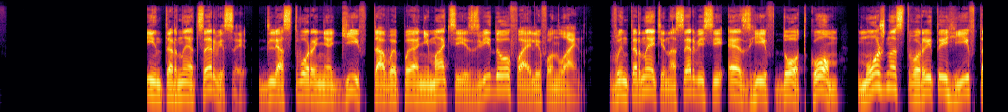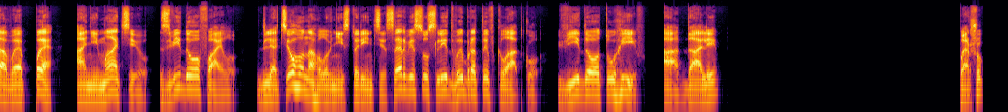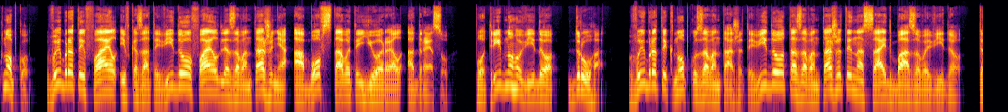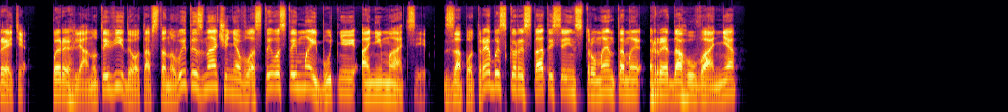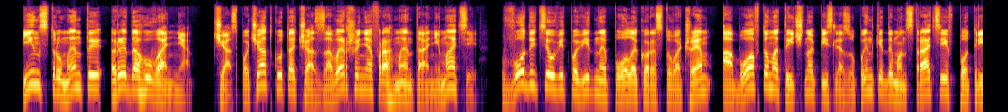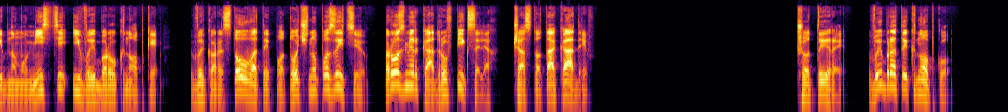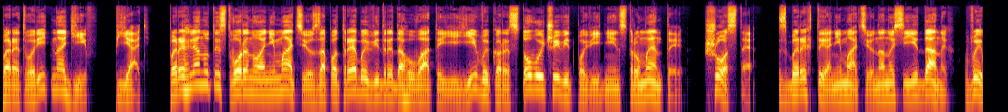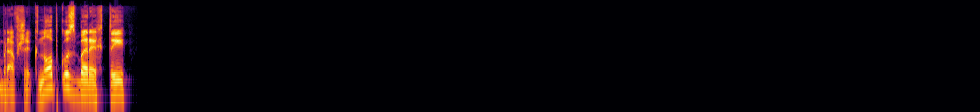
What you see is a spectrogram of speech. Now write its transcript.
Інтернет-сервіси для створення GIF та WP-анімації з відеофайлів онлайн. В інтернеті на сервісі sgif.com можна створити GIF та WP анімацію з відеофайлу. Для цього на головній сторінці сервісу слід вибрати вкладку Відео to GIF, а далі першу кнопку Вибрати файл і вказати відео, файл для завантаження або вставити URL-адресу потрібного відео. Друга. Вибрати кнопку Завантажити відео та завантажити на сайт базове відео. Третє. Переглянути відео та встановити значення властивостей майбутньої анімації. За потреби скористатися інструментами редагування. Інструменти редагування. Час початку та час завершення фрагмента анімації вводиться у відповідне поле користувачем або автоматично після зупинки демонстрації в потрібному місці і вибору кнопки. Використовувати поточну позицію, розмір кадру в пікселях, частота кадрів. 4. Вибрати кнопку Перетворіть на GIF. 5. Переглянути створену анімацію за потреби відредагувати її, використовуючи відповідні інструменти. Шосте Зберегти анімацію на носії даних, вибравши кнопку Зберегти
